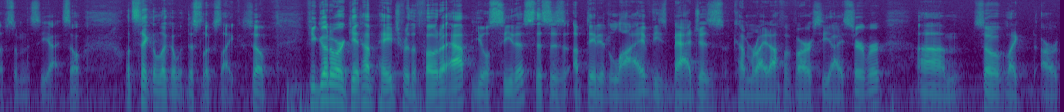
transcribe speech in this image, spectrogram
of some of the CI. So let's take a look at what this looks like. So if you go to our GitHub page for the FOTA app, you'll see this. This is updated live. These badges come right off of our CI server. Um, so like our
